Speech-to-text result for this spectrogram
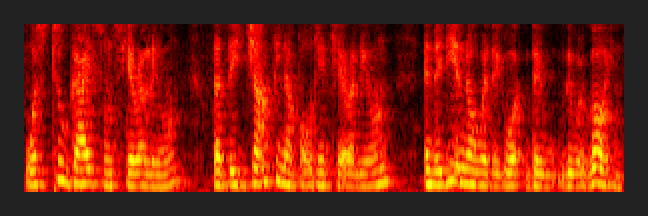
was two guys from Sierra Leone that they jumped in a boat in Sierra Leone and they didn't know where they go, they, they were going.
